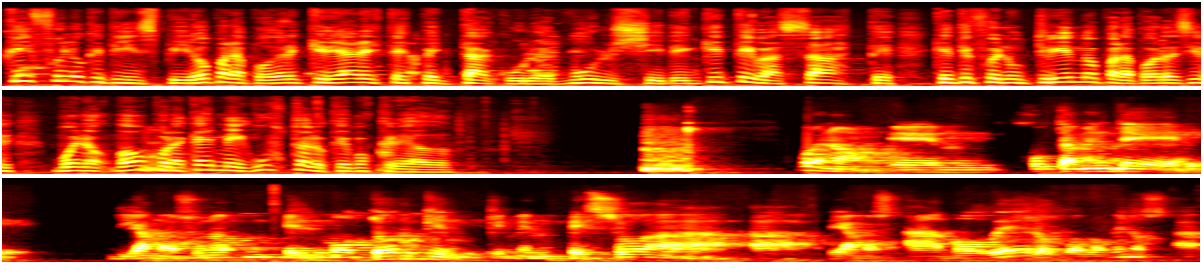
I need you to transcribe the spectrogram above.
¿Qué fue lo que te inspiró para poder crear este espectáculo, Bullshit? ¿En qué te basaste? ¿Qué te fue nutriendo para poder decir, bueno, vamos por acá y me gusta lo que hemos creado? Bueno, eh, justamente, digamos, el motor que, me empezó a, digamos, a mover o por lo menos a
